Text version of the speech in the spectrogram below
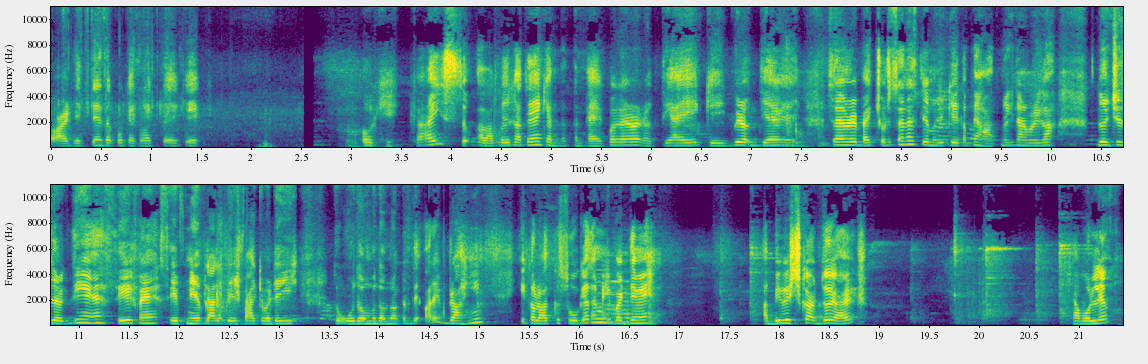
और देखते हैं सबको कैसा लगता है केक ओके गाइस तो अब आपको दिखाते हैं कि हमने अपना बैग वगैरह रख दिया है केक भी रख दिया है सर मेरे बैग छोटे से ना इसलिए मुझे केक अपने हाथ में रखना पड़ेगा दो चीज़ रख दी हैं सेफ़ हैं सेफ़ नहीं है फ़िलहाल पेश के बैठेगी तो उदम उदम ना कर दे और इब्राहिम ये कल रात को सो गया था मेरी बर्थडे में अभी विश कर दो यार क्या बोल रहे हो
